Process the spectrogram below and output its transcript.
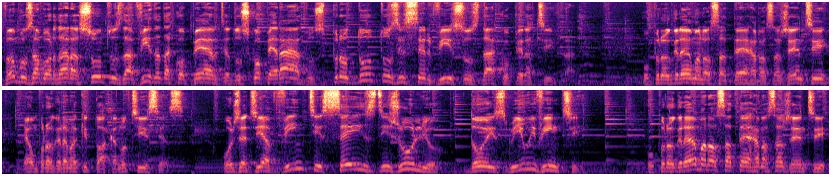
Vamos abordar assuntos da vida da Copérdia, dos cooperados, produtos e serviços da cooperativa. O programa Nossa Terra, Nossa Gente é um programa que toca notícias. Hoje é dia 26 de julho de 2020. O programa Nossa Terra, Nossa Gente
